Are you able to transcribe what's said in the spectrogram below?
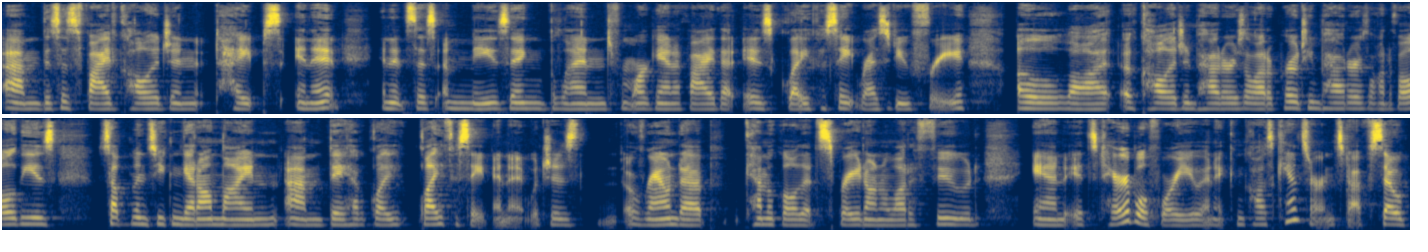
Um, this has five collagen types in it, and it's this amazing blend from Organifi that is glyphosate residue free. A lot of collagen powders, a lot of protein powders, a lot of all of these supplements you can get online, um, they have gly- glyphosate in it, which is a Roundup chemical that's sprayed on a lot of food, and it's terrible for you, and it can cause cancer and stuff. So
